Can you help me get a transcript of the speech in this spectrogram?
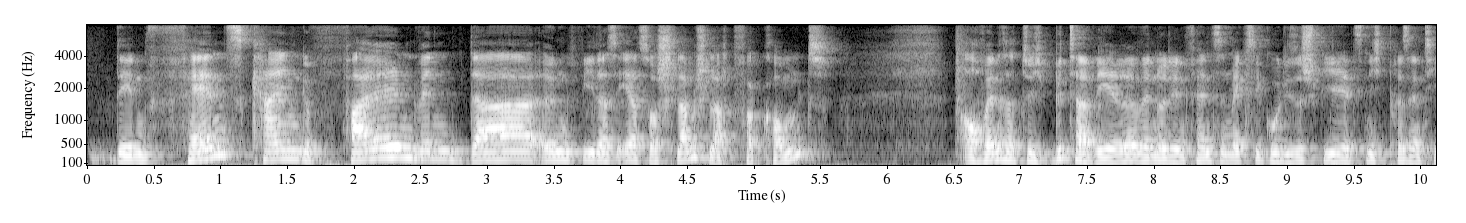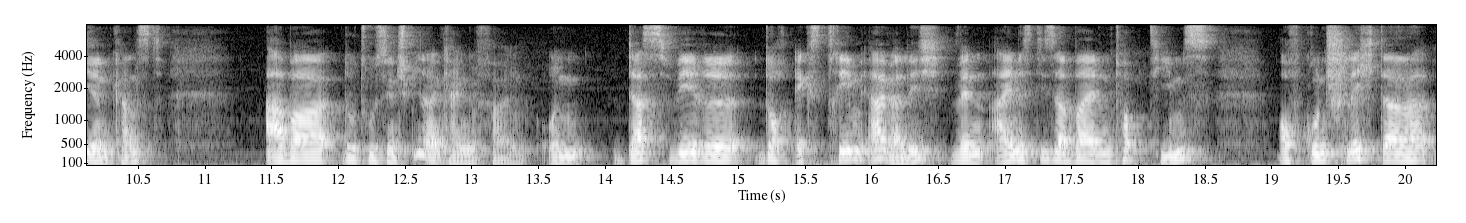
den Fans keinen Gefallen, wenn da irgendwie das eher zur Schlammschlacht verkommt. Auch wenn es natürlich bitter wäre, wenn du den Fans in Mexiko dieses Spiel jetzt nicht präsentieren kannst. Aber du tust den Spielern keinen Gefallen. Und das wäre doch extrem ärgerlich, wenn eines dieser beiden Top-Teams aufgrund schlechter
